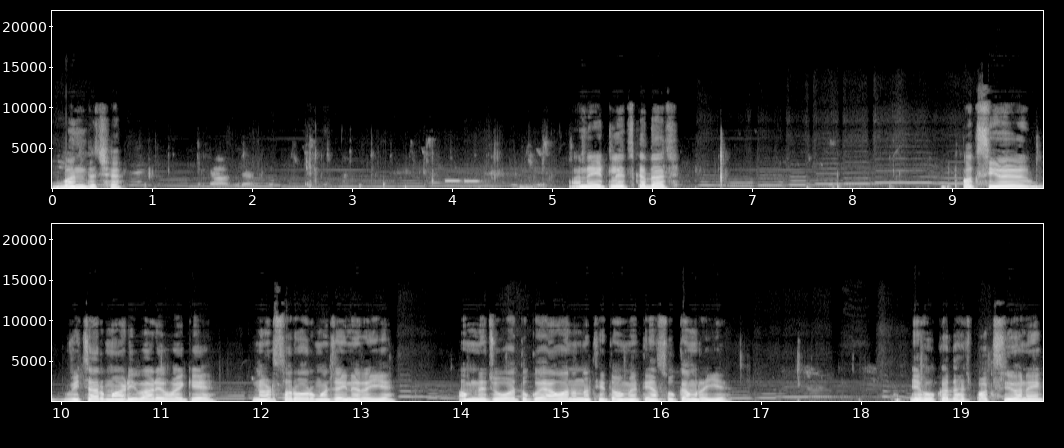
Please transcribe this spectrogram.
બંધ છે. અને એટલે જ કદાચ પક્ષીઓએ વિચાર માડી વાળ્યો હોય કે નળ સરોવરમાં જઈને રહીએ. અમને જોવા તો કોઈ આવવાનું નથી, તો અમે ત્યાં શું કામ રહીએ? એવું કદાચ પક્ષીઓને એક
